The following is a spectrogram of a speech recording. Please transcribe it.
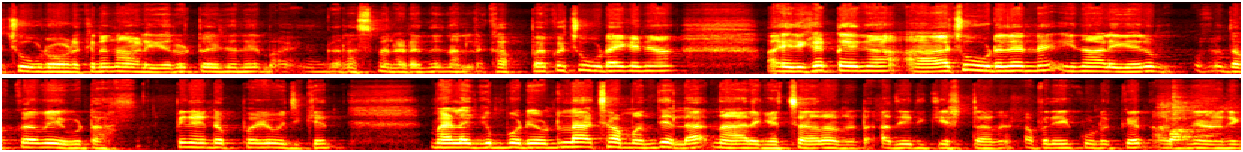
ചൂടോടക്കിന് നാളികേരം ഇട്ട് കഴിഞ്ഞാൽ ഭയങ്കര സ്മെല്ലടന്ന് നല്ല കപ്പൊക്കെ ചൂടായി കഴിഞ്ഞാൽ അരിക്ക് ഇട്ട് കഴിഞ്ഞാൽ ആ ചൂടിൽ തന്നെ ഈ നാളികേരും ഇതൊക്കെ വേവിട്ടാ പിന്നെ അതിന്റെ ഒപ്പം യോജിക്കാൻ മിളകും പൊടി കൊണ്ടുള്ള ചമ്മന്തി അല്ല നാരങ്ങച്ചാറാണ് കേട്ടോ അത് എനിക്കിഷ്ടമാണ് അപ്പോൾ ഈ കുണുക്കൻ അത് നാരങ്ങ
